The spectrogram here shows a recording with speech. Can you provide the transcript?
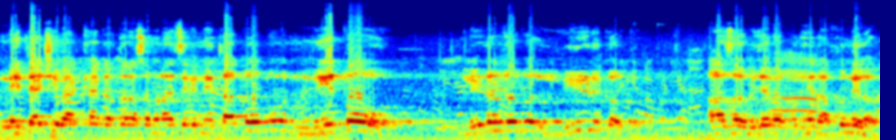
नेत्याची व्याख्या करताना असं म्हणायचं की नेता तो तो नेतो. लीडर जो तो लीड करतो. आज विजय बापून हे दाखवून दिलं.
